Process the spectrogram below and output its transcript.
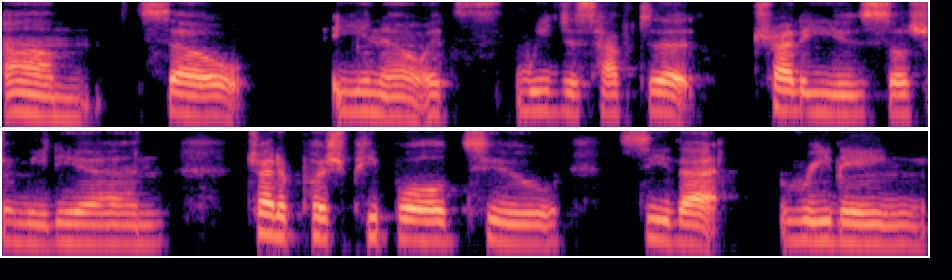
Um, so, you know, it's we just have to try to use social media and try to push people to see that reading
